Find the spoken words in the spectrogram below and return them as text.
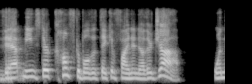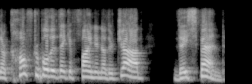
that means they're comfortable that they can find another job. When they're comfortable that they can find another job, they spend.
